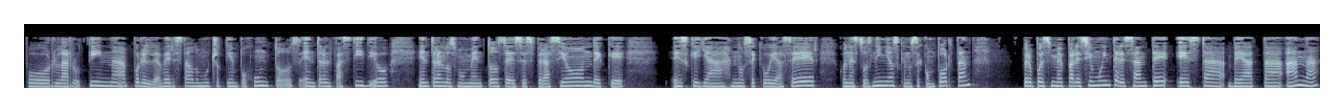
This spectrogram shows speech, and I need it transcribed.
Por la rutina, por el haber estado mucho tiempo juntos, entra el fastidio, entran los momentos de desesperación, de que es que ya no sé qué voy a hacer con estos niños que no se comportan. Pero pues me pareció muy interesante esta Beata Ana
